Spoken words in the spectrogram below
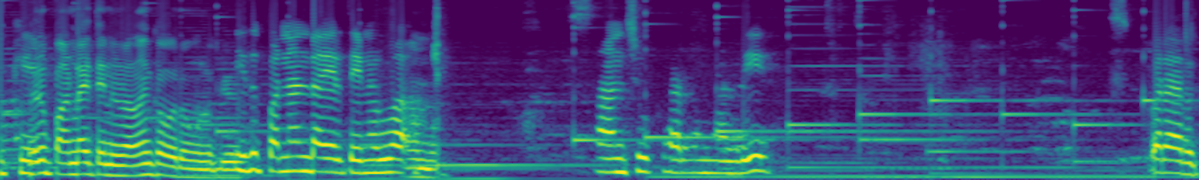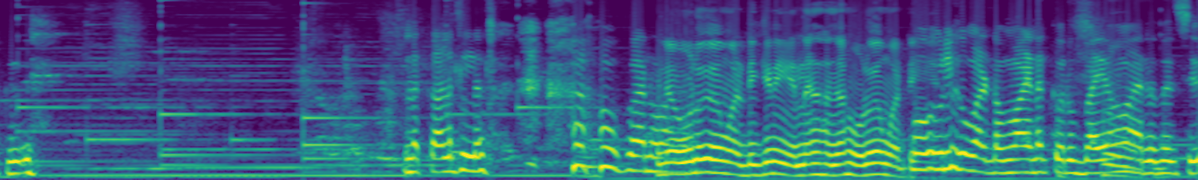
ஓகே. வெறும் பன்னெண்டாயிரத்தி ஐநூறுவா தான்க்கா வரும் உங்களுக்கு. இது பன்னெண்டாயிரத்தி ஐநூறுரூவா ஆமா. சாஞ்சு உட்கார்ற மாதிரி சூப்பராக இருக்கு. இந்த காலத்துல உட்காருவோம். இல்ல ஒழுக மாட்டீங்க நீங்க என்ன செஞ்சாலும் ஒழுக மாட்டீங்க. கோவிலுக்கு மாட்டோமா? எனக்கு ஒரு பயமா இருந்துச்சு.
